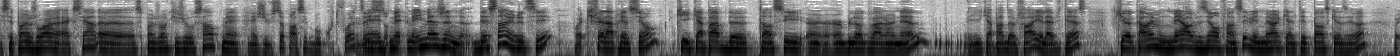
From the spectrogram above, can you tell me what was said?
c'est pas un joueur axial, euh, c'est pas un joueur qui joue au centre, mais Mais j'ai vu ça passer beaucoup de fois. tu sais, mais, sur- mais, mais imagine, là, descend un routier qui fait la pression, qui est capable de tasser un, un bloc vers un aile, il est capable de le faire, il a la vitesse, qui a quand même une meilleure vision offensive et une meilleure qualité de passe qu'Azira. Oui.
